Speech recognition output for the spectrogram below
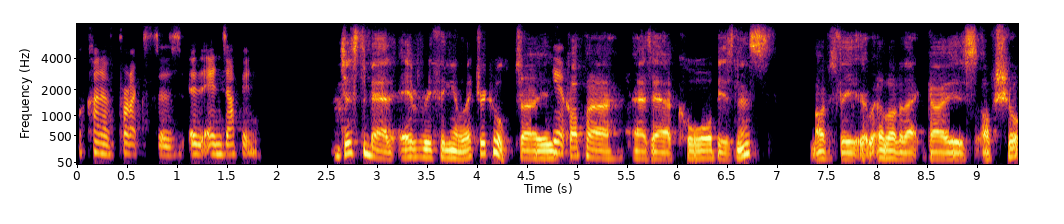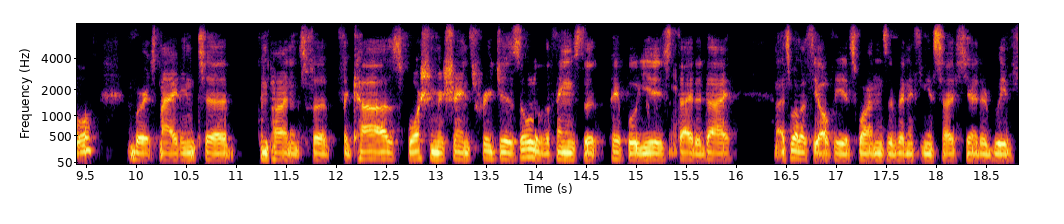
what kind of products does it ends up in? Just about everything electrical. So yep. copper as our core business. Obviously, a lot of that goes offshore, where it's made into components for, for cars, washing machines, fridges, all of the things that people use day to day as well as the obvious ones of anything associated with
